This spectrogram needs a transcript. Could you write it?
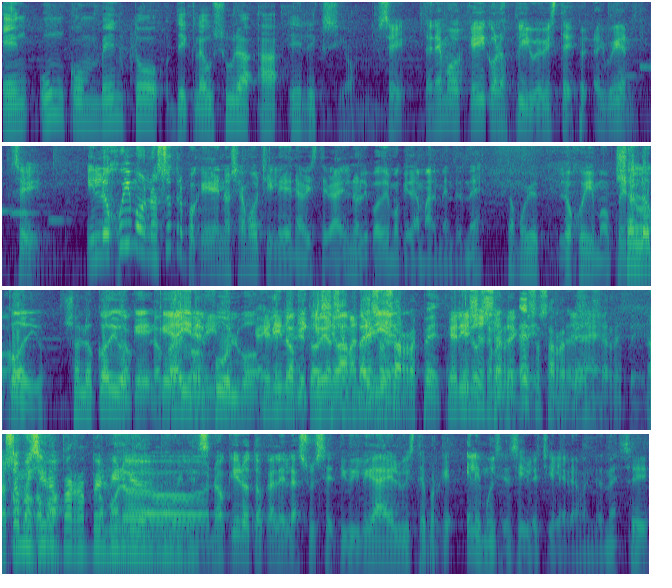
en un convento de clausura a elección. sí. Tenemos que ir con los pibes, ¿viste? Ay, bien. Sí. Y lo fuimos nosotros porque nos llamó chilena, ¿viste? A él no le podemos quedar mal, ¿me entendés? Está muy bien. Lo fuimos, pero... Son los códigos. Son los códigos Lo- que, lo que hay en el fútbol. Qué lindo que, que todavía se se, van. Eso se respeta. Qué lindo Eso se respeta. Eso se respeta. Se respeta. No ¿Cómo somos hicieron como, para romper como lo-? No quiero tocarle la susceptibilidad a él, ¿viste? Porque él es muy sensible, chilena, ¿me entendés? Sí.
